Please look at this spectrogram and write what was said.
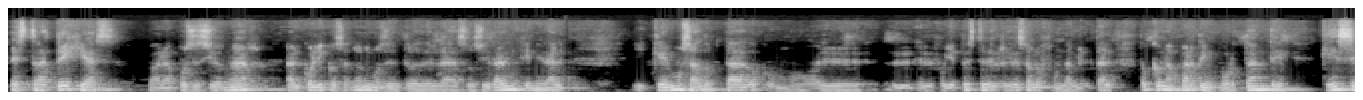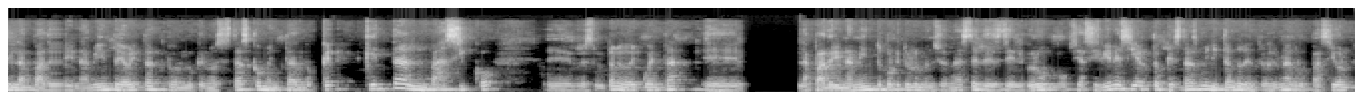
estrategias para posicionar alcohólicos anónimos dentro de la sociedad en general y que hemos adoptado como el, folleto este del regreso a lo fundamental, toca una parte importante que es el apadrinamiento. Y ahorita con lo que nos estás comentando, ¿qué, qué tan básico eh, resulta, me doy cuenta, eh, el apadrinamiento, porque tú lo mencionaste desde el grupo. O sea, si bien es cierto que estás militando dentro de una agrupación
